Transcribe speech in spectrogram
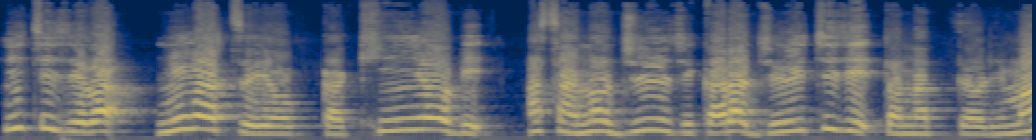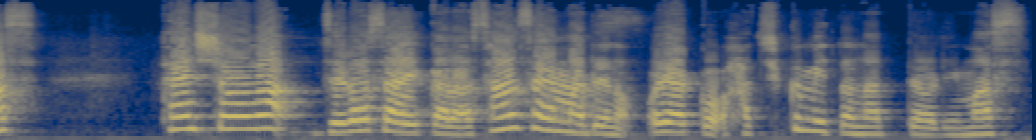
日時は2月4日金曜日朝の10時から11時となっております。対象は0歳から3歳までの親子8組となっております。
